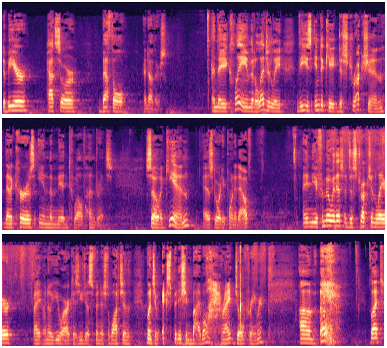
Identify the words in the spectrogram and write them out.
Debir, Hatzor, Bethel, and others. And they claim that allegedly these indicate destruction that occurs in the mid 1200s. So, again, as Gordy pointed out, and you're familiar with this, a destruction layer, right? I know you are because you just finished watching a bunch of Expedition Bible, right? Joel Kramer. Um, but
